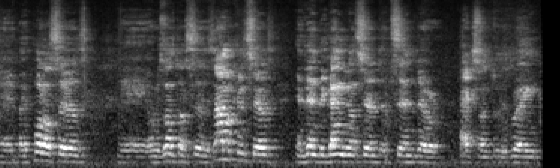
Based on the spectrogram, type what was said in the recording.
uh, bipolar cells, uh, horizontal cells, amacrine cells, and then the ganglion cells that send their axon to the brain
